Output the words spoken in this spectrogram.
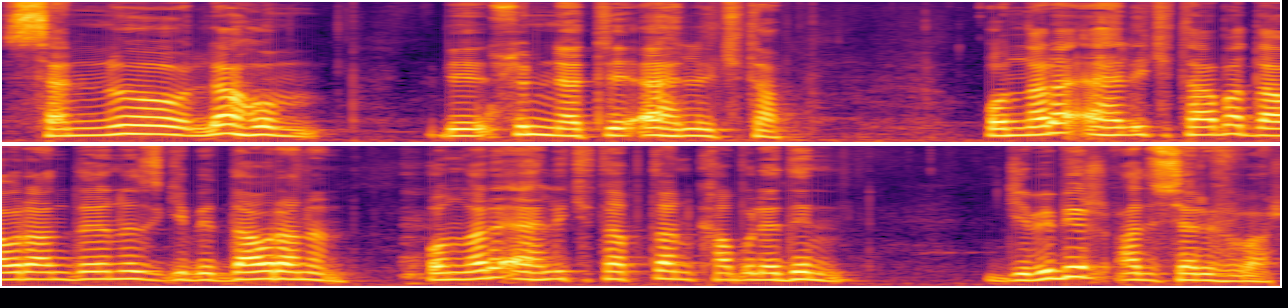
sennu lahum bi sünneti ehli kitap. Onlara ehli kitaba davrandığınız gibi davranın. Onları ehli kitaptan kabul edin gibi bir hadis-i şerifi var.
